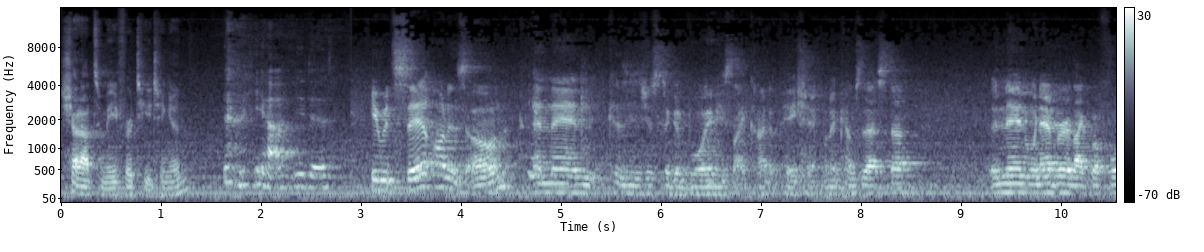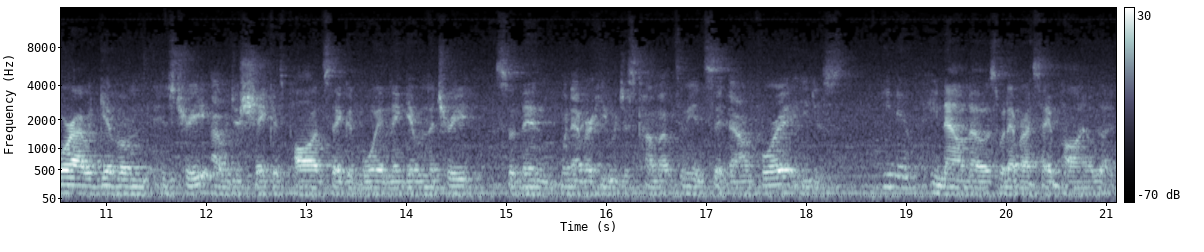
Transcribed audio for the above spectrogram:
Shout out to me for teaching him. yeah, you did. He would sit on his own, and then, because he's just a good boy and he's like kind of patient when it comes to that stuff. And then whenever, like before I would give him his treat, I would just shake his paw and say good boy and then give him the treat. So then whenever he would just come up to me and sit down for it, he just, he knew. He now knows whenever I say paw, he'll be like,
